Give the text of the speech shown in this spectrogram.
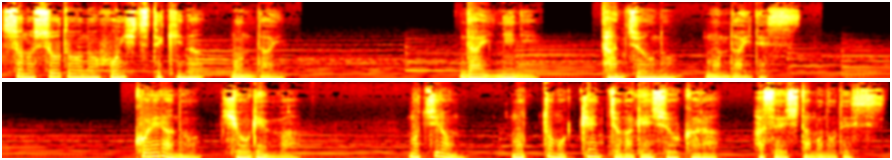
その衝動の本質的な問題第二に誕生の問題です。これらの表現はもちろん最も顕著な現象から派生したものです。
